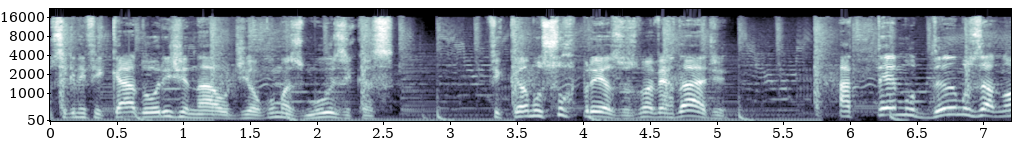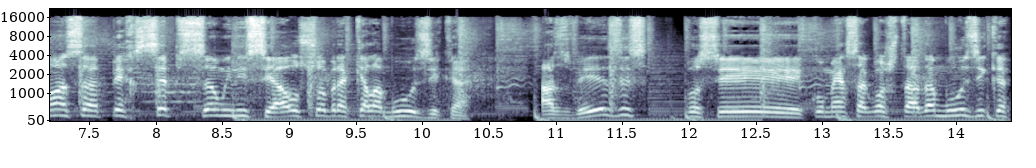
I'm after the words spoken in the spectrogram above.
o significado original de algumas músicas, ficamos surpresos, não é verdade? Até mudamos a nossa percepção inicial sobre aquela música. Às vezes você começa a gostar da música,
